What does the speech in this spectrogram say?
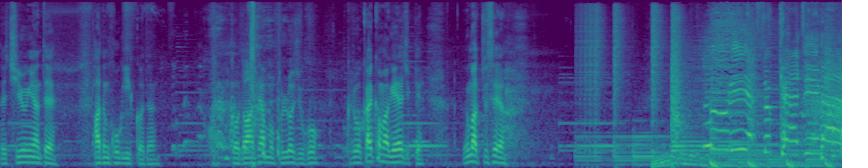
내 지용이한테 받은 곡이 있거든. 그거 너한테 한번 불러주고 그리고 깔끔하게 헤어질게. 음악 주세요. 우리 약속하지 말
